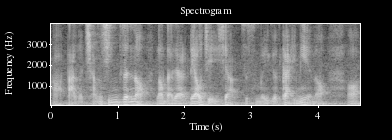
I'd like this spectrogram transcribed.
啊打个强心针哦，让大家了解一下是什么一个概念哦。啊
